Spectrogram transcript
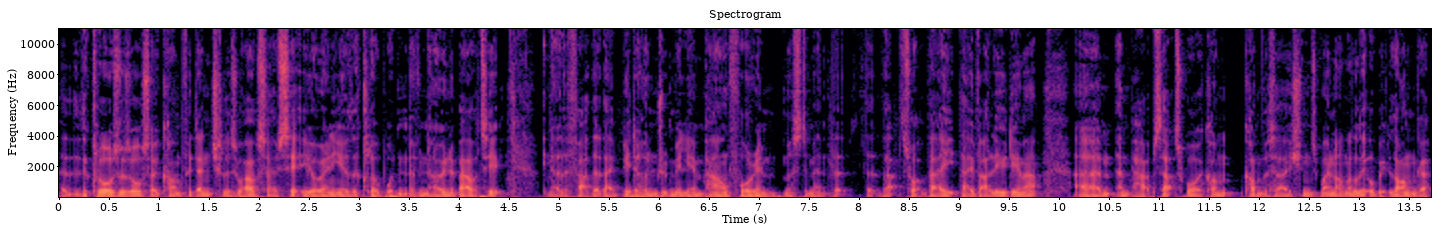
Uh, the clause was also confidential as well, so City or any other club wouldn't have known about it. You know, the fact that they bid hundred million pound for him must have meant that, that that's what they, they valued him at, um, and perhaps that's why com- conversations went on a little bit longer,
